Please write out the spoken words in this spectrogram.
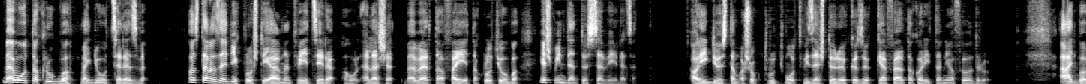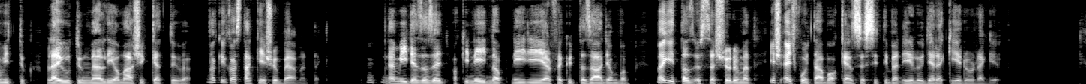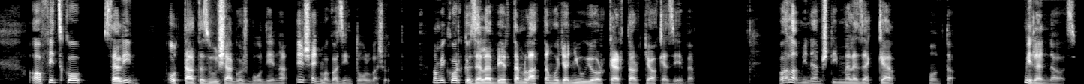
Be voltak rugva, meg gyógyszerezve, aztán az egyik prosti elment vécére, ahol elesett, beverte a fejét a klotyóba, és mindent összevérezett. Alig győztem a sok trutymót vizes törőközökkel feltakarítani a földről. Ágyba vittük, leültünk mellé a másik kettővel, akik aztán később elmentek. Nem így ez az egy, aki négy nap, négy éjjel feküdt az ágyamban, megitta az összes sörömet, és egyfolytában a Kansas City-ben élő gyerekéről regélt. A fickó, Szelin, Ott állt az újságos bódénál, és egy magazint olvasott. Amikor közelebb értem, láttam, hogy a New Yorker tartja a kezében. Valami nem stimmel ezekkel, mondta. Mi lenne az?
